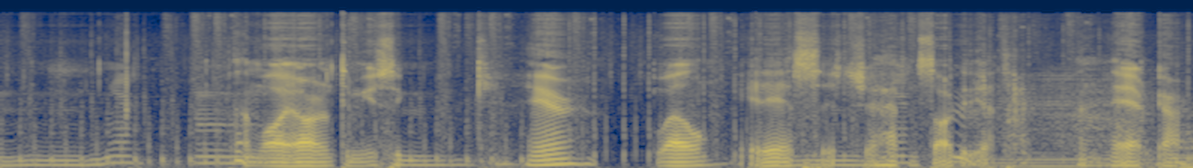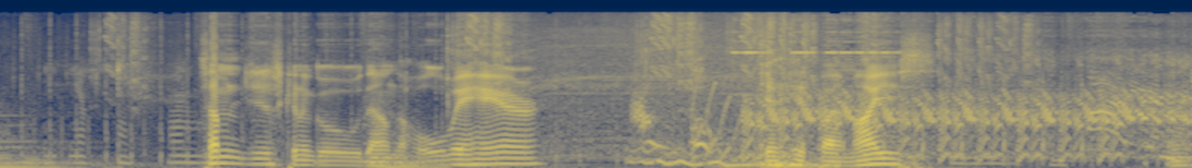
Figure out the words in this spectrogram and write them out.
Mm-hmm. And why aren't the music here? Well, it is. It just haven't started yet. And there we are. So I'm just gonna go down the hallway here. Get hit by mice. And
